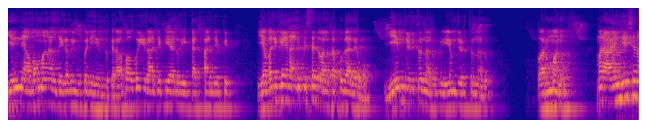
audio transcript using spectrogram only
ఎన్ని అవమానాలు దిగమింగుకొని ఎందుకురా బాబు ఈ రాజకీయాలు ఈ కథ అని చెప్పి ఎవరికైనా అనిపిస్తుంది వాళ్ళ తప్పు కాదేమో. ఏం తిడుతున్నారు? ఏం తిడుతున్నారు? వర్మను మరి ఆయన చేసిన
